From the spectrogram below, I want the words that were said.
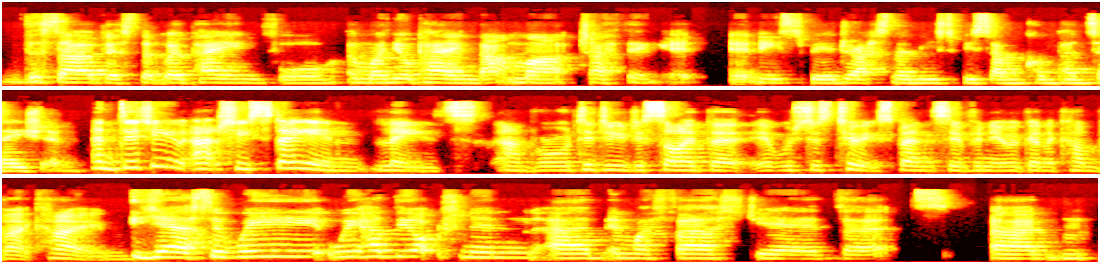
the service that we're paying for. And when you're paying that much, I think it, it needs to be addressed and there needs to be some compensation. And did you actually stay in Leeds, Amber, or did you decide that it was just too expensive and you were going to come back home? Yeah, so we we had the option in um, in my first year that um,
